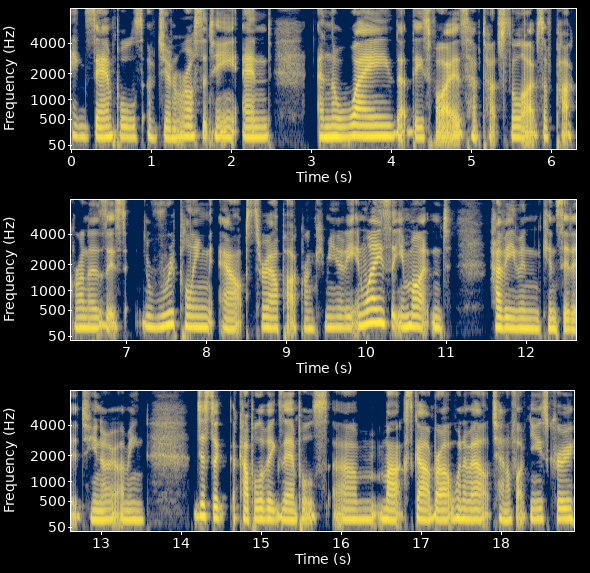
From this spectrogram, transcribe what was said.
examples of generosity and and the way that these fires have touched the lives of park runners is rippling out through our parkrun community in ways that you mightn't have even considered. You know, I mean, just a, a couple of examples. Um, Mark Scarborough, one of our Channel 5 news crew,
